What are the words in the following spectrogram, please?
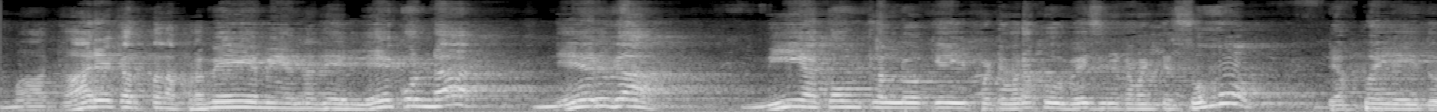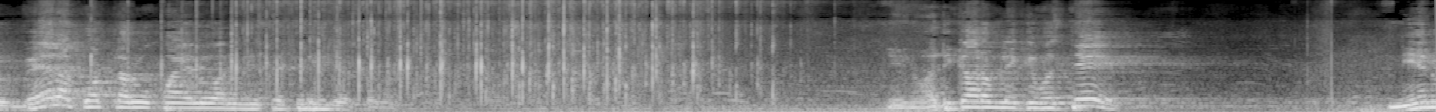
మా కార్యకర్తల ప్రమేయమే అన్నదే లేకుండా నేరుగా మీ అకౌంట్లలోకి ఇప్పటి వరకు వేసినటువంటి సొమ్ము డెబ్బై ఐదు వేల కోట్ల రూపాయలు అని తెలియజేస్తున్నారు. నేను అధికారంలోకి వస్తే నేను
